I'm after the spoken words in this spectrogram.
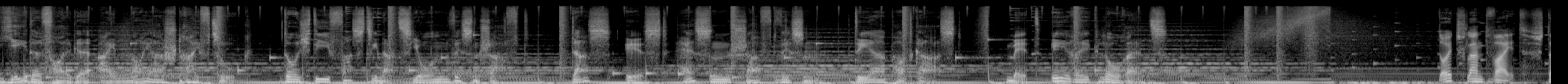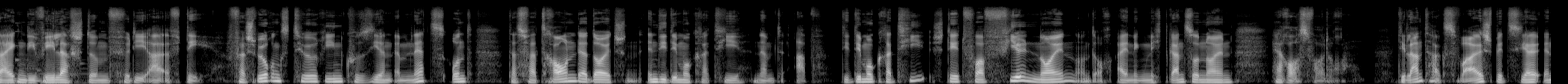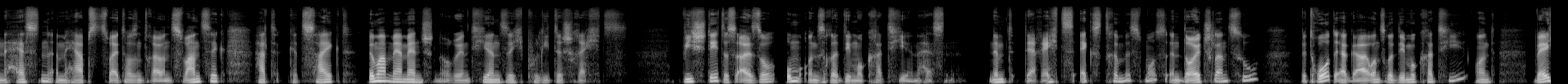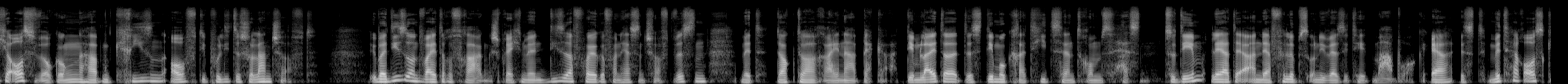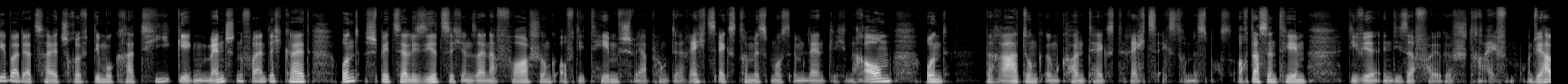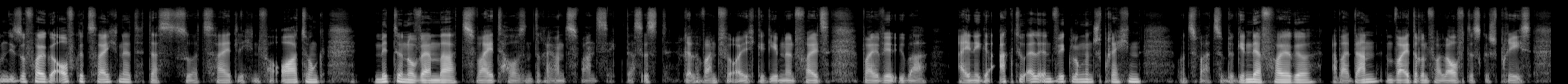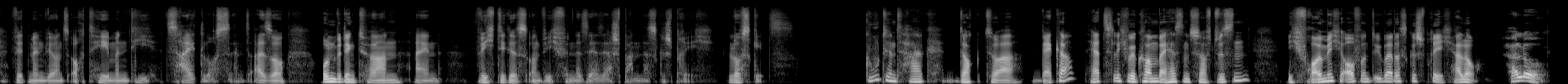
Jede Folge ein neuer Streifzug durch die Faszination Wissenschaft. Das ist Hessen schafft Wissen, der Podcast mit Erik Lorenz. Deutschlandweit steigen die Wählerstimmen für die AfD. Verschwörungstheorien kursieren im Netz und das Vertrauen der Deutschen in die Demokratie nimmt ab. Die Demokratie steht vor vielen neuen und auch einigen nicht ganz so neuen Herausforderungen. Die Landtagswahl, speziell in Hessen im Herbst 2023, hat gezeigt, immer mehr Menschen orientieren sich politisch rechts. Wie steht es also um unsere Demokratie in Hessen? Nimmt der Rechtsextremismus in Deutschland zu? Bedroht er gar unsere Demokratie? Und welche Auswirkungen haben Krisen auf die politische Landschaft? Über diese und weitere Fragen sprechen wir in dieser Folge von Hessenschaft Wissen mit Dr. Rainer Becker, dem Leiter des Demokratiezentrums Hessen. Zudem lehrt er an der Philipps-Universität Marburg. Er ist Mitherausgeber der Zeitschrift Demokratie gegen Menschenfeindlichkeit und spezialisiert sich in seiner Forschung auf die Themenschwerpunkte Rechtsextremismus im ländlichen Raum und Beratung im Kontext Rechtsextremismus. Auch das sind Themen, die wir in dieser Folge streifen. Und wir haben diese Folge aufgezeichnet, das zur zeitlichen Verortung Mitte November 2023. Das ist relevant für euch gegebenenfalls, weil wir über einige aktuelle Entwicklungen sprechen, und zwar zu Beginn der Folge, aber dann im weiteren Verlauf des Gesprächs widmen wir uns auch Themen, die zeitlos sind. Also unbedingt hören, ein wichtiges und wie ich finde sehr, sehr spannendes Gespräch. Los geht's. Guten Tag, Dr. Becker. Herzlich willkommen bei Hessenschaft Wissen. Ich freue mich auf und über das Gespräch. Hallo. Hallo.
